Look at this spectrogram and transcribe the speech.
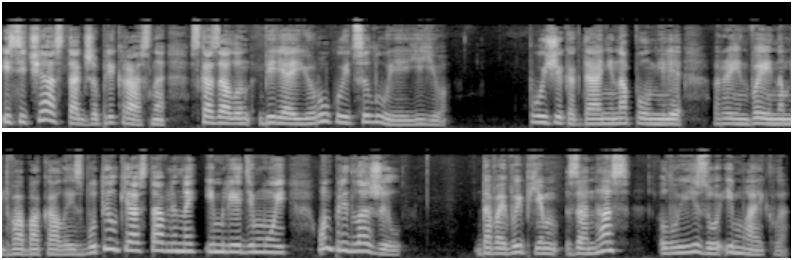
«И сейчас так же прекрасно», — сказал он, беря ее руку и целуя ее. Позже, когда они наполнили Рейнвейном два бокала из бутылки, оставленной им леди мой, он предложил «Давай выпьем за нас, Луизу и Майкла».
